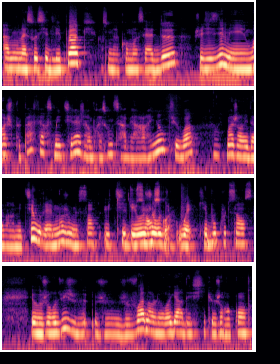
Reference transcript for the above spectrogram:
à mon associé de l'époque, quand on a commencé à deux, je disais, mais moi, je peux pas faire ce métier-là, j'ai l'impression de servir à rien, tu vois. Moi, j'ai envie d'avoir un métier où réellement je me sens utile. Et aujourd'hui, ouais, qui a mm. beaucoup de sens. Et aujourd'hui, je, je, je, vois dans le regard des filles que je rencontre,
